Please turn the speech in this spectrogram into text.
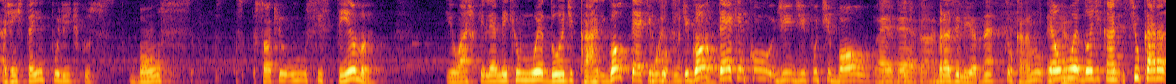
a gente tem políticos bons, só que o sistema eu acho que ele é meio que um moedor de carne, igual o técnico, igual carne. o técnico de, de futebol é, de é, brasileiro, né? O cara não- é um é- moedor de carne. Se o cara,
